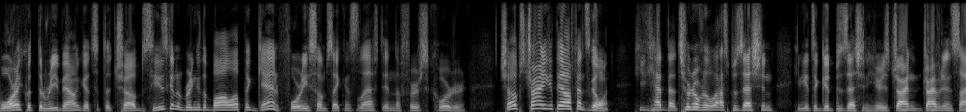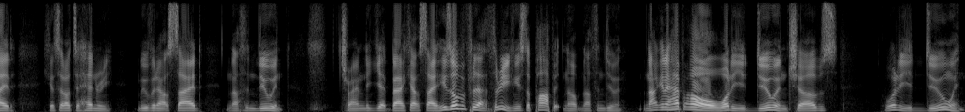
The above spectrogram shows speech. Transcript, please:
Warrick with the rebound gets at the Chubbs. He's going to bring the ball up again. 40 some seconds left in the first quarter. Chubbs trying to get the offense going. He had that turnover the last possession. He gets a good possession here. He's trying driving inside. He gets it out to Henry. Moving outside. Nothing doing. Trying to get back outside. He's open for that three. He needs to pop it. Nope, nothing doing. Not going to happen. Oh, what are you doing, Chubbs? What are you doing?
